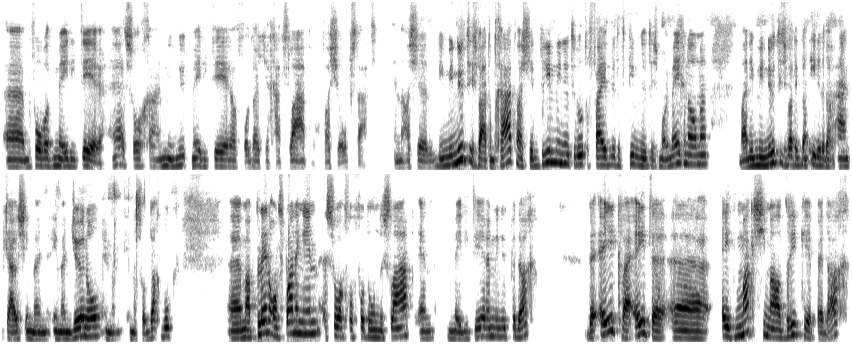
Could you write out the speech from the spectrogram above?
uh, bijvoorbeeld mediteren. Hè? Zorg een minuut mediteren voordat je gaat slapen of als je opstaat. En als je, die minuut is waar het om gaat. Als je drie minuten doet, of vijf minuten, of tien minuten, is mooi meegenomen. Maar die minuut is wat ik dan iedere dag aankruis in mijn, in mijn journal, in mijn, in mijn soort dagboek. Uh, maar plan ontspanning in, zorg voor voldoende slaap en mediteer een minuut per dag. De E qua eten, uh, eet maximaal drie keer per dag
